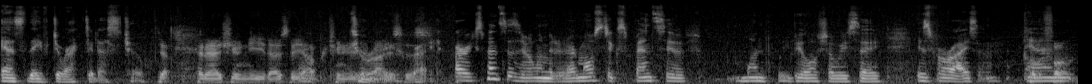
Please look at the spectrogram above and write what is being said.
as they've directed us to. Yeah. And as you need, as the opportunity To- arises. right. our expenses are limited. Our most expensive monthly bill, shall we say, is Verizon. and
